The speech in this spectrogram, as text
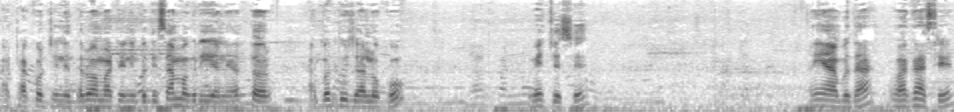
આ ઠાકોરજીને ધરવા માટેની બધી સામગ્રી અને અત્તર આ બધું જ આ લોકો વેચે છે. અહીંયા આ બધા વાઘા છે.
